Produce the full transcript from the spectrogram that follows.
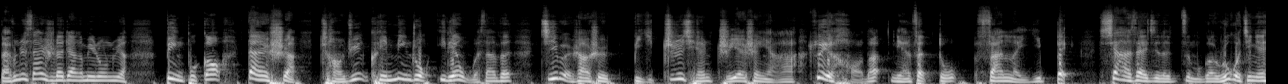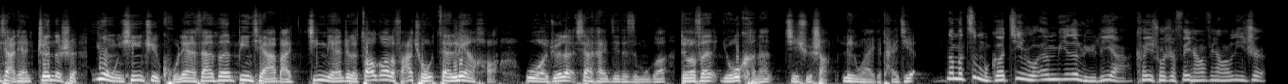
百分之三十的这样一个命中率啊并不高，但是啊，场均可以命中一点五个三分，基本上是比之前职业生涯啊最好的年份都翻了一倍。下赛季的字母哥，如果今年夏天真的是用心去苦练三分，并且啊把今年这个糟糕的罚球再练好，我觉得下赛季的字母哥得分有可能继续上另外一个台阶。那么字母哥进入 NBA 的履历啊，可以说是非常非常的励志。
